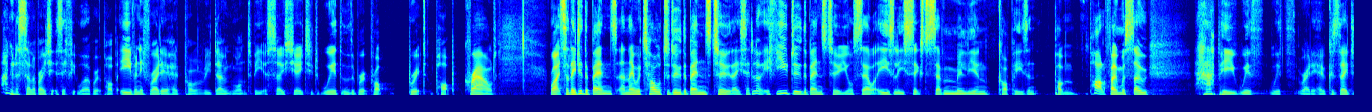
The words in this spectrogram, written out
I'm going to celebrate it as if it were Britpop, even if Radiohead probably don't want to be associated with the Britpop Britpop crowd. Right, so they did the Bends, and they were told to do the Bends too. They said, "Look, if you do the Bends too, you'll sell easily six to seven million copies." And Pa- Parlophone was so happy with with Radiohead because they'd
